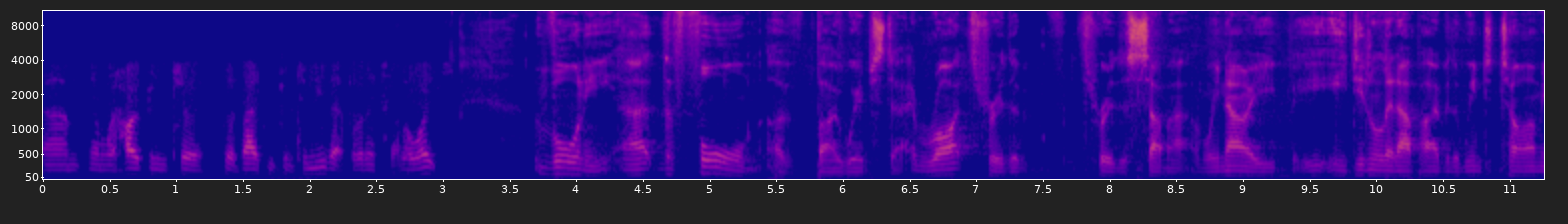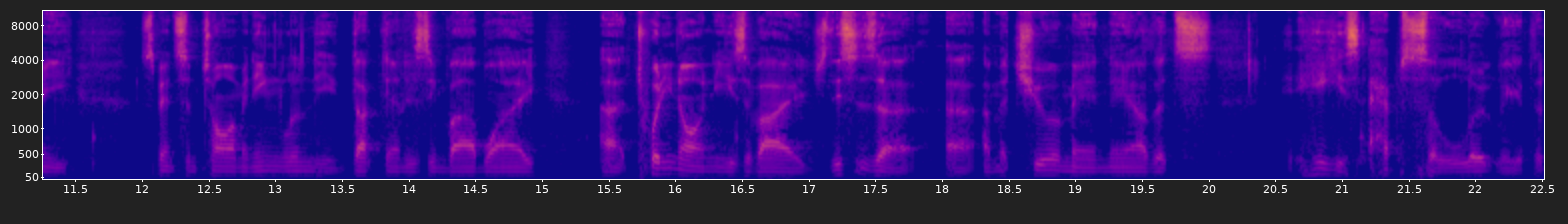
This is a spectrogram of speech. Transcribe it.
um, and we're hoping to that they can continue that for the next couple of weeks. Vorney, uh, the form of Beau Webster right through the through the summer. We know he he didn't let up over the winter time. He spent some time in England. He ducked down to Zimbabwe. Uh, 29 years of age. This is a, a, a mature man now. That's he is absolutely at the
